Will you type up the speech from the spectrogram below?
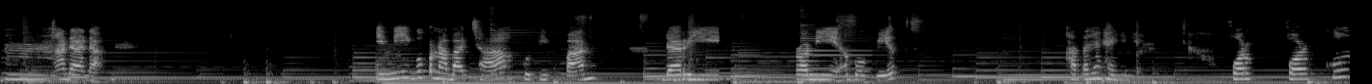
Hmm, ada ada. Ini gue pernah baca kutipan dari Ronnie Abovitz. Katanya kayak gini. For for cool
